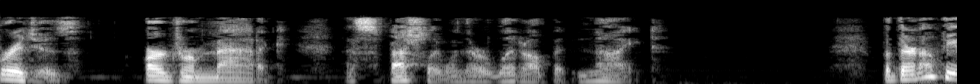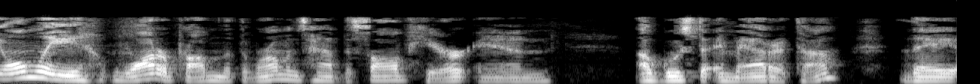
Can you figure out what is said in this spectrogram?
bridges are dramatic, especially when they're lit up at night. But they're not the only water problem that the Romans had to solve here in Augusta Emerita. They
